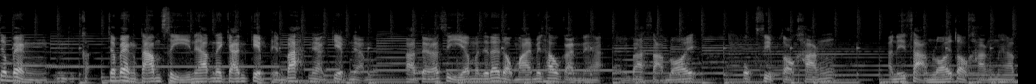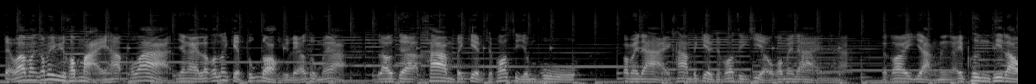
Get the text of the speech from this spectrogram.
จะแบ่งจะแบ่งตามสีนะครับในการเก็บเห็นปะเนี่ยเก็บเนี่ยแต่ละสีมันจะได้ดอกไม้ไม่เท่ากันนะฮะเห็นปะ360ต่อครั้ง อันนี้ 300 ต่อครั้งนะครับ แต่ว่ามันก็ไม่มีความหมายครับเพราะว่ายังไงเราก็ต้องเก็บทุกดอกอยู่แล้วถูกไหมอะเราจะข้ามไปเก็บเฉพาะสีชมพูก็ไม่ได้ข้ามไปเก็บเฉพาะสีเขียวก็ไม่ได้นะฮะแล้วก็อีกอย่างหนึ่งไอ้พึ่งที่เรา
